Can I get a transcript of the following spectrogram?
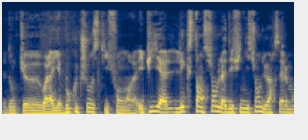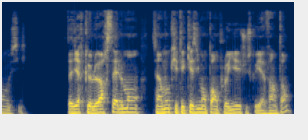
Donc euh, voilà, il y a beaucoup de choses qui font. Euh, et puis il y a l'extension de la définition du harcèlement aussi. C'est-à-dire que le harcèlement, c'est un mot qui était quasiment pas employé jusqu'il y a 20 ans.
